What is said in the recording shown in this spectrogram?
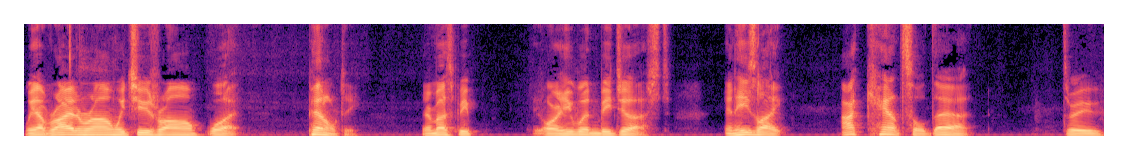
we have right and wrong. We choose wrong. What penalty? There must be, or he wouldn't be just. And he's like, I canceled that through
